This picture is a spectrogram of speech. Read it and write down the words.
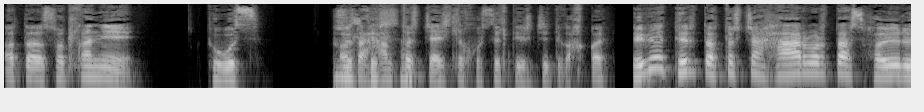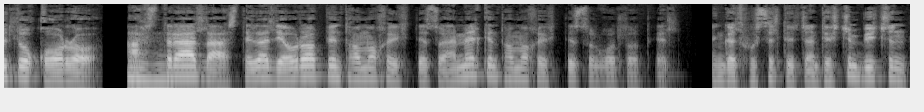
одоо судалгааны төвөөс одоо хамтарч ажиллах хүсэлт ирж идэг аахгүй. Тэгээд тэр дотор чинь Харвардаас 2 илүү 3 Австралиас тэгэл Европын томоохон ихтэй сур Америкийн томоохон ихтэй сургуулиуд гэл ингээл хүсэлт ирж байгаа. Тэр чинь би чинь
